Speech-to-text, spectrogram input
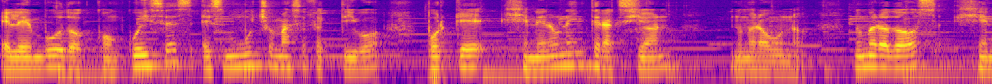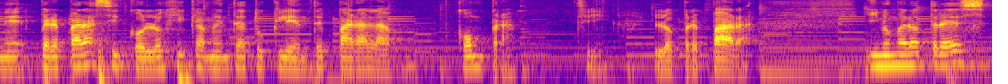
el embudo con quizzes es mucho más efectivo porque genera una interacción, número uno. Número dos, prepara psicológicamente a tu cliente para la compra. ¿sí? Lo prepara. Y número tres,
